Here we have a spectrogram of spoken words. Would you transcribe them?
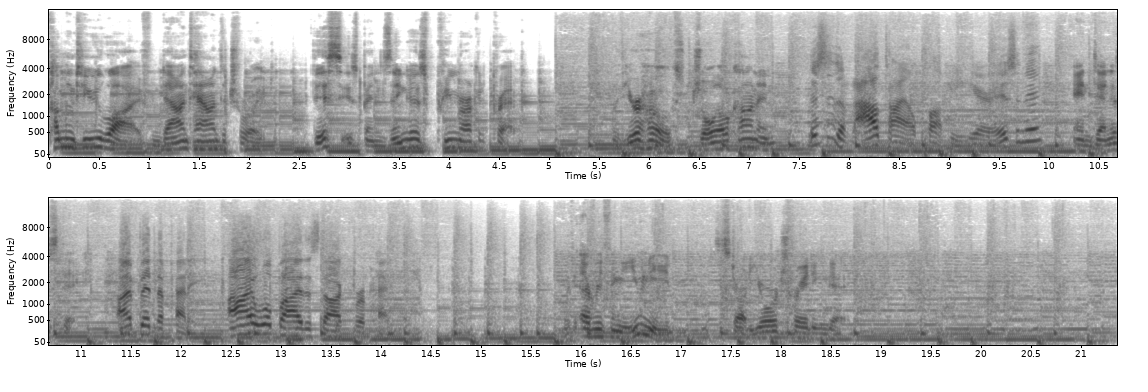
Coming to you live from downtown Detroit, this is Benzinga's Pre-Market Prep with your host, Joel Elconin This is a volatile puppy here, isn't it? and Dennis Dick, I'm bidding a penny. I will buy the stock for a penny. with everything you need to start your trading day.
